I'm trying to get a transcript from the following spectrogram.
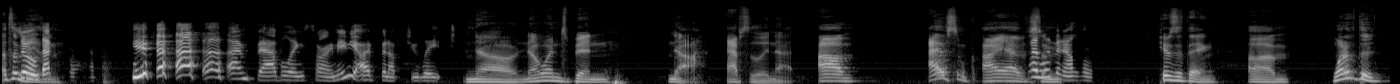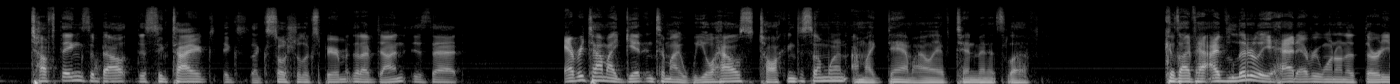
That's amazing. So that's I'm babbling. Sorry. Maybe I've been up too late. No, no one's been. Nah, absolutely not. Um, I have some. I have. I some, live in LA. here's the thing um one of the tough things about this entire ex- like social experiment that i've done is that every time I get into my wheelhouse talking to someone, I'm like, damn, I only have ten minutes left. Because I've had, I've literally had everyone on a thirty,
